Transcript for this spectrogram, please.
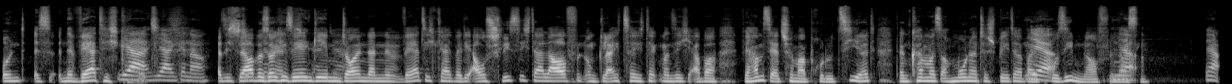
und es eine Ja, Wertigkeit. ja, genau. Also ich Stimmt, glaube, solche Serien Wertigkeit, geben ja. Join dann eine Wertigkeit, weil die ausschließlich da laufen und gleichzeitig denkt man sich, aber wir haben es jetzt schon mal produziert, dann können wir es auch Monate später bei Ja. Pro7 laufen Ja. lassen. Ja,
